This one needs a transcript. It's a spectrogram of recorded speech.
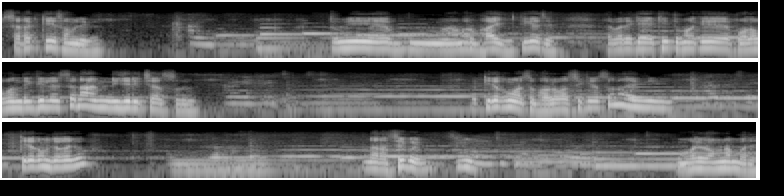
সেটা কে সামলিবে তুমি আমার ভাই ঠিক আছে? এবারে কি কি তোমাকে প্রলোভন দিক দিলে এসছে না আমি নিজের ইচ্ছা আসছো তুমি? কীরকম আসছো ভালোবাসি কি আসছো না এমনি? কীরকম যোগাযোগ? না সে কই তুমি মোবাইলের রং নাম্বারে।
